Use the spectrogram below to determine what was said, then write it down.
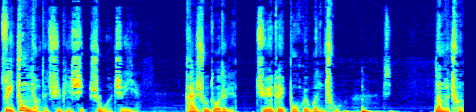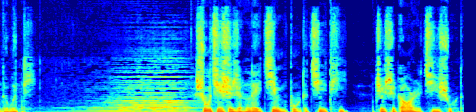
最重要的区别是，恕我直言，看书多的人绝对不会问出那么蠢的问题。书籍是人类进步的阶梯，这是高尔基说的。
